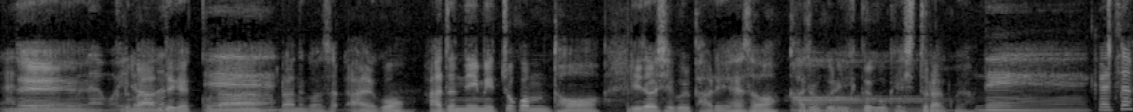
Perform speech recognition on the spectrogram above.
안 네, 되겠구나. 뭐 그러면 이런. 안 되겠구나라는 것을 알고 아드님이 조금 더 리더십을 발휘해서 가족을 어, 이끌고 계시더라고요. 네. 그러니까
